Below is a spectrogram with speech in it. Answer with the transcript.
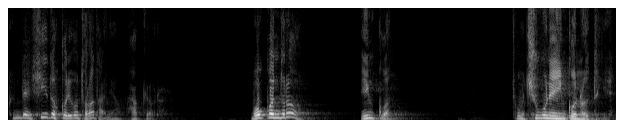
근데 희덕거리고 돌아다녀 학교를. 못 건드려. 인권. 그럼 주군의 인권은 어떻게 해?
